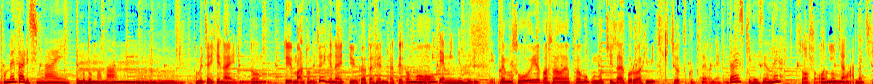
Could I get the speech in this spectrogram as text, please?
止めたりしないってことかな、うん止めちゃいけないのっていう、まあ、止めちゃいけないっていう言い方変だけども、見て見ぬふりっていうか、ね、でもそういえばさやっぱり僕も小さい頃は秘密基地を作ったよね。大好きですよね。そうそうお兄ちゃんたち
